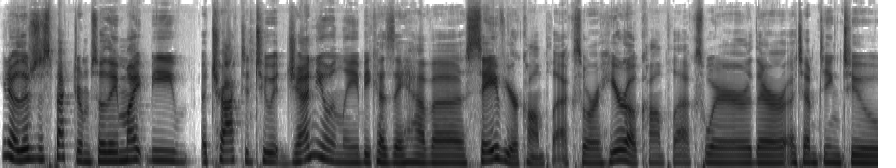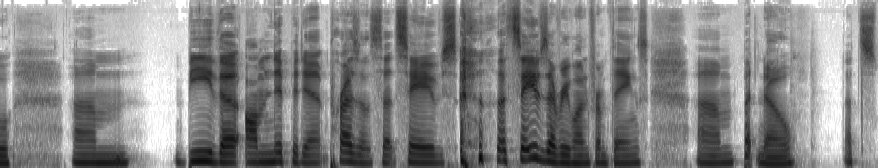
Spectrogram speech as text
you know, there's a spectrum so they might be attracted to it genuinely because they have a savior complex or a hero complex where they're attempting to um be the omnipotent presence that saves that saves everyone from things. Um but no. That's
